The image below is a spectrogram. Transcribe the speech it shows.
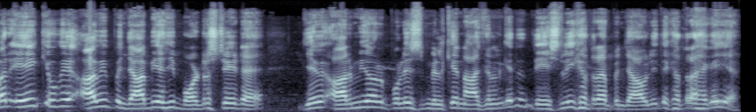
ਪਰ ਇਹ ਕਿਉਂਕਿ ਆ ਵੀ ਪੰਜਾਬ ਵੀ ਅਸੀਂ ਬਾਰਡਰ ਸਟੇਟ ਹੈ, ਜੇ ਆਰਮੀ ਔਰ ਪੁਲਿਸ ਮਿਲ ਕੇ ਨਾ ਚੱਲਣਗੇ ਤੇ ਦੇਸ਼ ਲਈ ਖਤਰਾ ਹੈ, ਪੰਜਾਬ ਲਈ ਤੇ ਖਤਰਾ ਹੈਗਾ ਹੀ ਹੈ।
